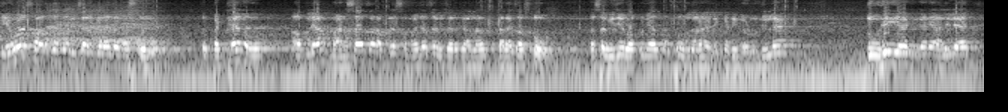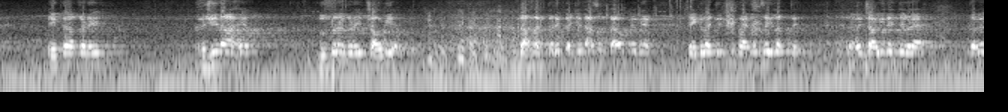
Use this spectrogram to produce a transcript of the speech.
केवळ स्वार्थाचा विचार करायचा नसतो. तर पठ्ठ्यानो आपल्या माणसाचा आपल्या समाजाचा विचार करायला करायचा असतो असं विजय बापूंनी आज मोठं उदाहरण या ठिकाणी घडून दिलं आहे दोघेही या ठिकाणी आलेले आहेत. एकाकडे खजिना आहे दुसऱ्याकडे चावी आहे दादांकडे खजिना असं काय उपयोग आहे? एकदाची फायनान्सही लागते. त्यामुळे चावी त्यांच्याकडे आहे. त्यामुळे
